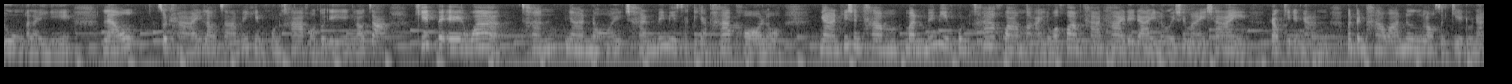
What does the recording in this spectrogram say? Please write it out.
ยุ่งอะไรอย่างนี้ แล้วสุดท้ายเราจะไม่เห็นคุณค่าของตัวเอง เราจะคิดไปเองว่า ฉันงานน้อย ฉันไม่มีศักยภาพพอเหรอ งานที่ฉันทำมันไม่มีคุณค่าความหมายหรือว่าความท้าทายใด ๆ เลยใช่ไหมใช่ เราคิดอย่างนั้น มันเป็นภาวะหนึ่งลองสังเกตดูนะ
